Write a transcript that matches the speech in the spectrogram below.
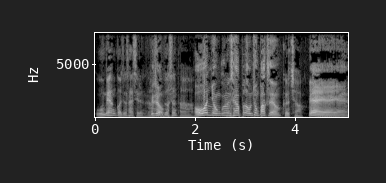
우매한 거죠, 사실은. 아, 그죠. 이것은 아, 어원 연구는 생각보다 엄청 빡세요. 그렇죠. 예, 예, 예.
